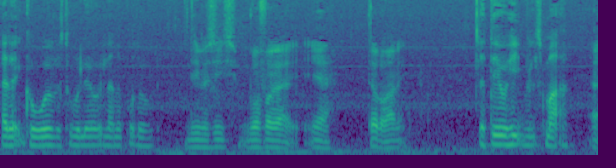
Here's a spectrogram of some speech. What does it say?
af den kode, hvis du vil lave et eller andet produkt. Lige præcis. Hvorfor? Ja, det har du ret i. Så det er jo helt vildt smart. Ja.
